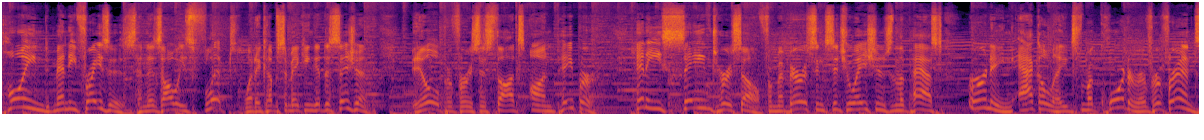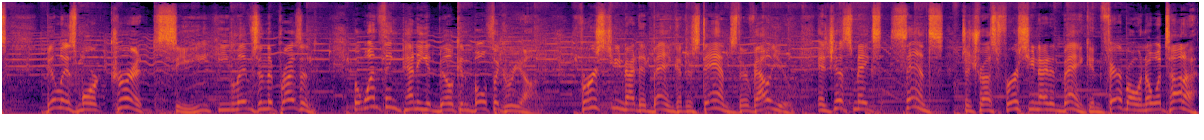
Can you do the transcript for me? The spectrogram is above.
coined many phrases and is always flipped when it comes to making a decision. Bill prefers his thoughts on paper. Penny saved herself from embarrassing situations in the past, earning accolades from a quarter of her friends. Bill is more current. See, he lives in the present. But one thing Penny and Bill can both agree on First United Bank understands their value. It just makes sense to trust First United Bank in Faribault and Owatonna.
